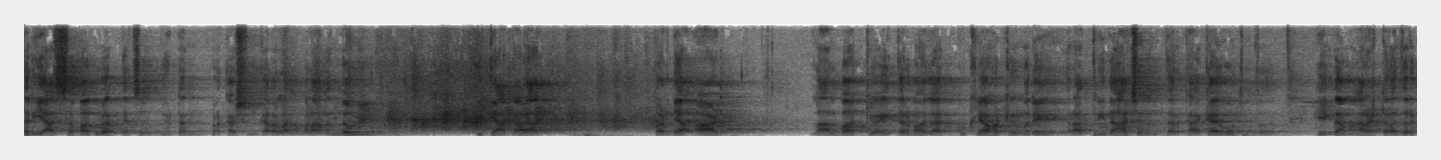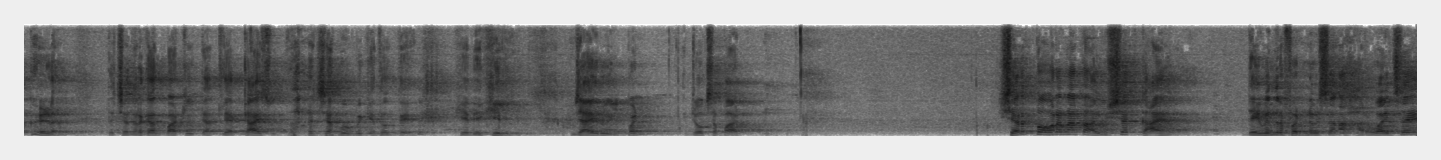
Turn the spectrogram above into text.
तर या सभागृहात त्याचं उद्घाटन प्रकाशन करायला आम्हाला आनंद होईल. की त्या काळात पडद्या आड लालबाग किंवा इतर भागात कुठल्या हॉटेलमध्ये रात्री दहाच्या नंतर काय काय होत होतं हे एकदा महाराष्ट्राला जर कळलं तर चंद्रकांत पाटील त्यातल्या काय सुधाराच्या भूमिकेत होते हे देखील जाहीर होईल. पण जोक सपाट शरद पवारांना आता आयुष्यात काय हवं? देवेंद्र फडणवीसांना हरवायचंय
